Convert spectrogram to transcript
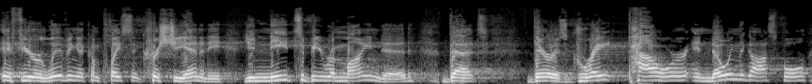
if you're living a complacent Christianity, you need to be reminded that there is great power in knowing the gospel.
